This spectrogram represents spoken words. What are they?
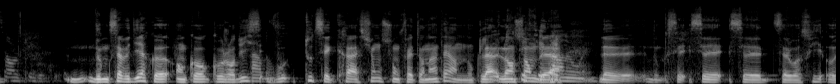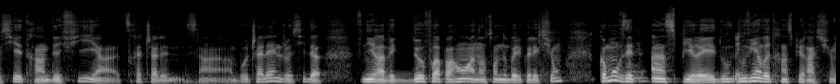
ça on le fait beaucoup. Donc ça veut dire qu'aujourd'hui, toutes ces créations sont faites en interne. Donc l'ensemble de la, donc ça doit aussi, être un défi, un très challenge, c'est un, beau challenge aussi de venir avec deux fois par an un ensemble de nouvelles collections. Comment vous êtes inspiré? D'où vient votre inspiration?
